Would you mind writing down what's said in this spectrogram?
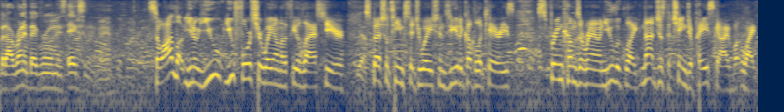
but our running back room is excellent, man. So I love, you know, you you force your way onto the field last year, yeah. special team situations. You get a couple of carries. Spring comes around, you look like not just a change of pace guy, but like a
